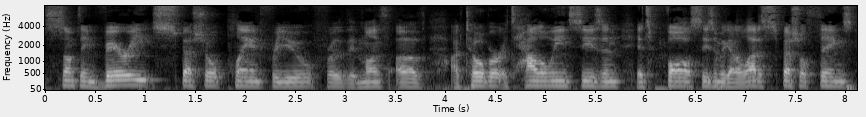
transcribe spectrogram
something very special planned for you for the month of October. It's Halloween season, it's fall season. We got a lot of special things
